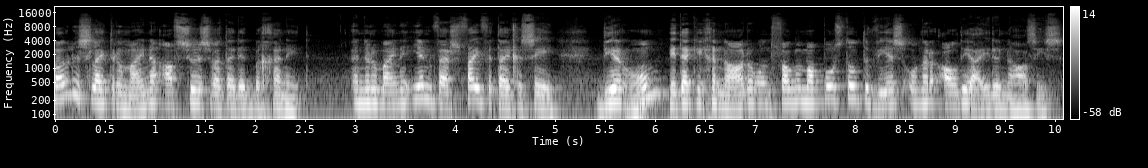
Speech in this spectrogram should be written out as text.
Paulus sluit Romeine af soos wat hy dit begin het. In Romeine 1 vers 5 het hy gesê: "Deur hom het ek die genade ontvang om apostel te wees onder al die heidene nasies,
